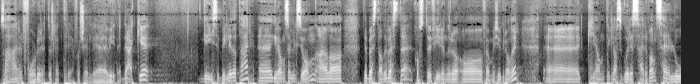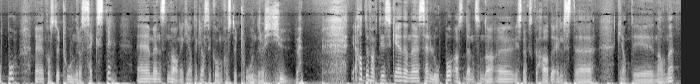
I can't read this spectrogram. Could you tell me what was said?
Så her får du rett og slett tre forskjellige viner. Det er ikke grisebillig, dette her. Eh, Grand Seleccionen er jo da det beste av det beste. Koster 425 kroner. Eh, Chianti Classico Reservan Serlopo eh, koster 260. Eh, mens den vanlige Chianti Classicoen koster 220. Jeg hadde faktisk eh, denne Serlopo, altså den som da eh, visstnok skal ha det eldste Chianti-navnet.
